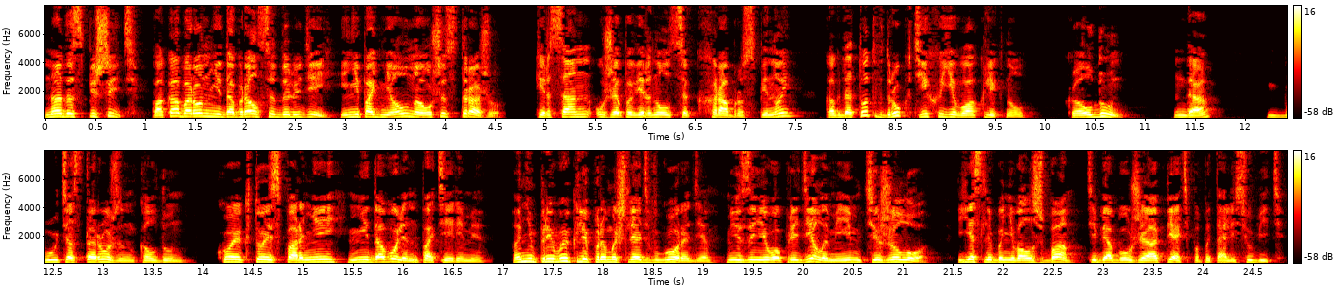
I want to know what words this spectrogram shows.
Надо спешить, пока барон не добрался до людей и не поднял на уши стражу». Кирсан уже повернулся к храбру спиной, когда тот вдруг тихо его окликнул. «Колдун!» «Да?» «Будь осторожен, колдун. Кое-кто из парней недоволен потерями. Они привыкли промышлять в городе, и за его пределами им тяжело. Если бы не волжба, тебя бы уже опять попытались убить».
